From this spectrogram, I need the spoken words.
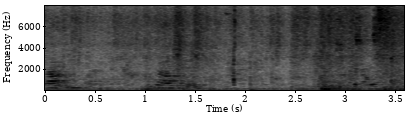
tá? Tá bom.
